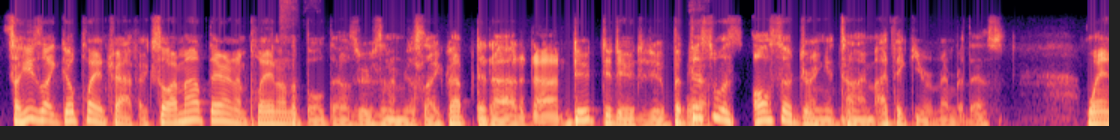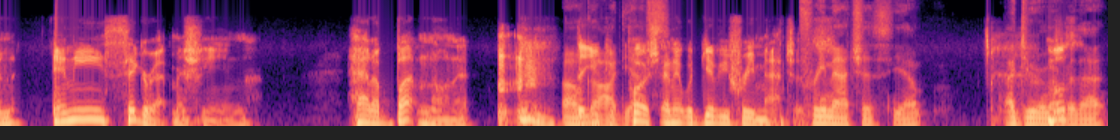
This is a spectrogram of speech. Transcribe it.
So he's like, "Go play in traffic." So I'm out there and I'm playing on the bulldozers, and I'm just like, "Up da da da da do do do do do." But this was also during a time. I think you remember this when any cigarette machine had a button on it Oh that you God, could push yes. and it would give you free matches. Free matches. Yep. I do remember Most- that.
